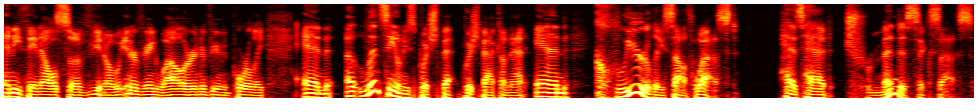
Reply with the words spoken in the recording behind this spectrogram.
anything else of you know interviewing well or interviewing poorly. And uh, Lencioni's pushed back, pushed back on that, and clearly Southwest has had tremendous success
